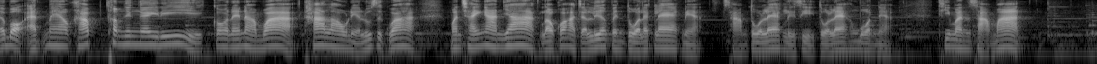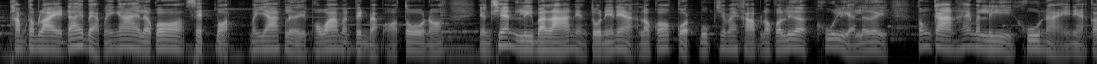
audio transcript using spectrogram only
แล้วบอกแอดแมวครับทำยังไงดี ก็แนะนำว่าถ้าเราเนี่ยรู้สึกว่ามันใช้งานยากเราก็อาจจะเลือกเป็นตัวแรกๆเนี่ยสามตัวแรกหรือ 4 ตัวแรกข้างบนเนี่ยที่มันสามารถทำกำไรได้แบบง่ายๆ แล้วก็เซตบอทไม่ยากเลย เพราะว่ามันเป็นแบบออโต้เนาะอย่างเช่นรีบาลานอย่างตัวนี้เนี่ยเราก็กดปุ๊บใช่ไหมครับ เราก็เลือกคู่เหรียญเลย ต้องการให้มันรีคู่ไหนเนี่ยก็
